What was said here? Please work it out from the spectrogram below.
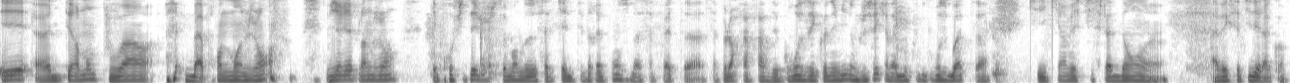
et euh, littéralement pouvoir bah, prendre moins de gens, virer plein de gens et profiter justement de cette qualité de réponse, bah, ça peut être, euh, ça peut leur faire faire de grosses économies. Donc je sais qu'il y en a beaucoup de grosses boîtes euh, qui, qui investissent là-dedans avec cette idée-là, quoi.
